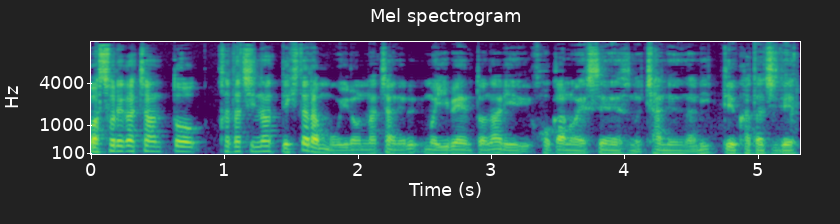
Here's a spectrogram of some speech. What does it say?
まあ、それがちゃんと形になってきたらもういろんなチャンネル、まあ、イベントなり、他の SNS のチャンネルなりっていう形で、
